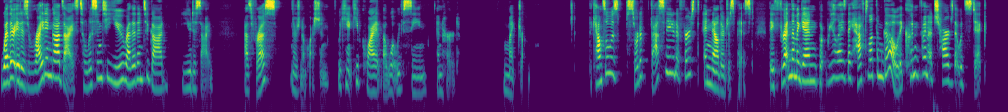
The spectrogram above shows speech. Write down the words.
whether it is right in God's eyes to listen to you rather than to God, you decide. As for us, there's no question. We can't keep quiet about what we've seen and heard. Mic drop. The council was sort of fascinated at first, and now they're just pissed. They threaten them again, but realize they have to let them go. They couldn't find a charge that would stick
